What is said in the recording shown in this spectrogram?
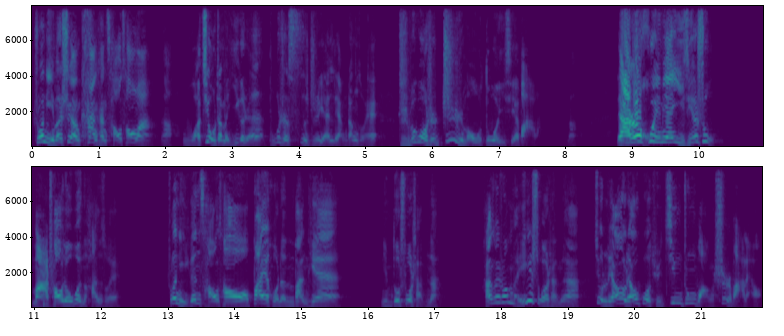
说：“你们是想看看曹操吗？啊，我就这么一个人，不是四只眼两张嘴，只不过是智谋多一些罢了。”啊俩人会面一结束，马超就问韩遂：“说你跟曹操掰活那么半天，你们都说什么呢？”韩遂说：“没说什么呀，就聊聊过去京中往事罢了，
